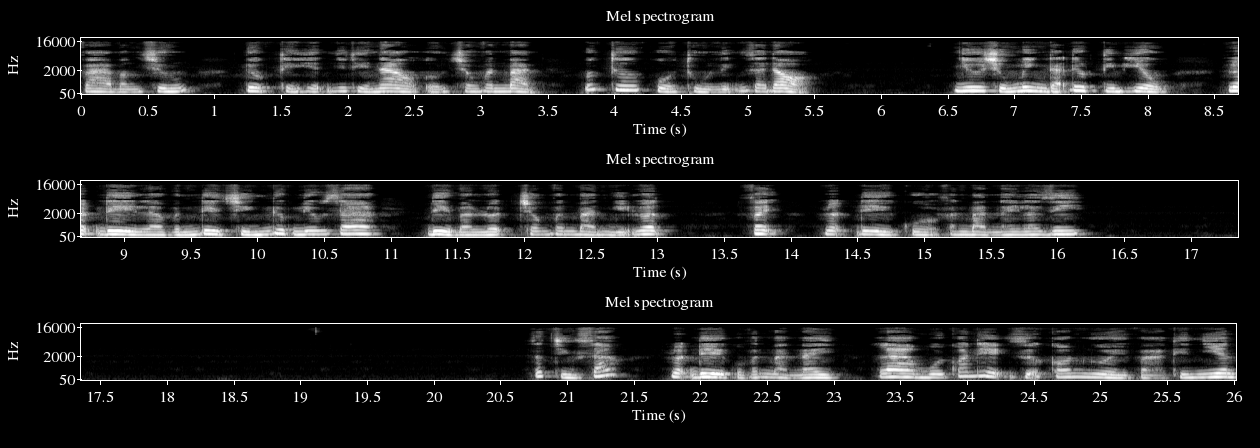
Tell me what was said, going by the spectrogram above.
và bằng chứng được thể hiện như thế nào ở trong văn bản bức thư của thủ lĩnh da đỏ. Như chúng mình đã được tìm hiểu, Luận đề là vấn đề chính được nêu ra để bàn luận trong văn bản nghị luận. Vậy, luận đề của văn bản này là gì? Rất chính xác, luận đề của văn bản này là mối quan hệ giữa con người và thiên nhiên.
